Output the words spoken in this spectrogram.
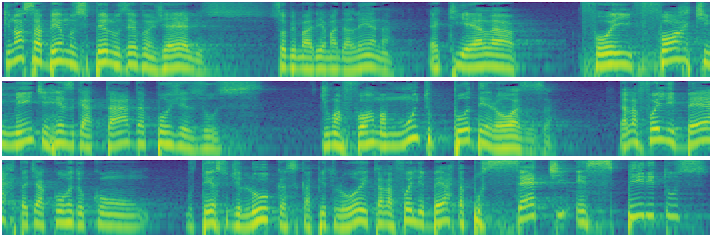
que nós sabemos pelos evangelhos sobre Maria Madalena é que ela foi fortemente resgatada por Jesus de uma forma muito poderosa. Ela foi liberta, de acordo com o texto de Lucas, capítulo 8, ela foi liberta por sete espíritos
